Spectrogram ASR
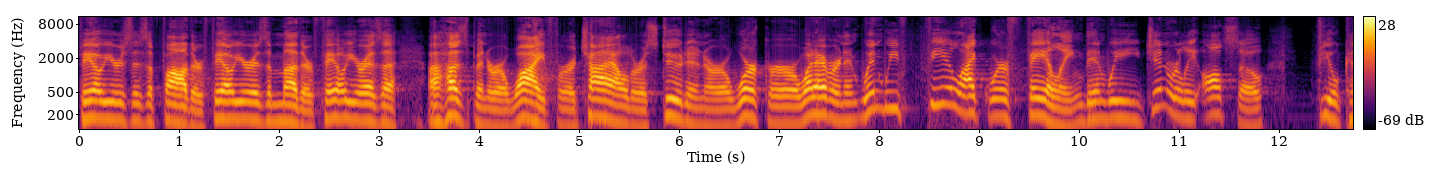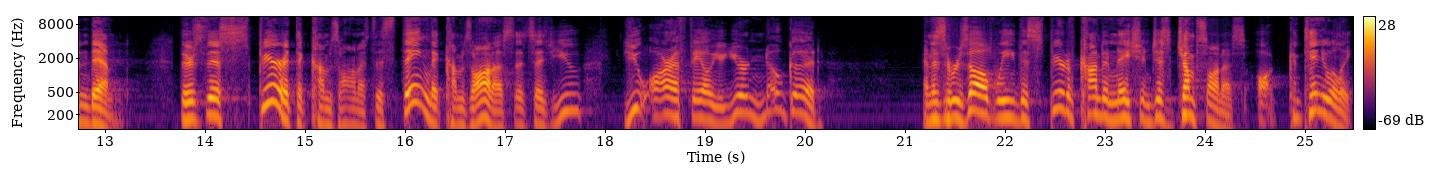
failures as a father, failure as a mother, failure as a, a husband or a wife or a child or a student or a worker or whatever. And when we feel like we're failing, then we generally also feel condemned. There's this spirit that comes on us, this thing that comes on us that says, You, you are a failure. You're no good. And as a result, we the spirit of condemnation just jumps on us uh, continually.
